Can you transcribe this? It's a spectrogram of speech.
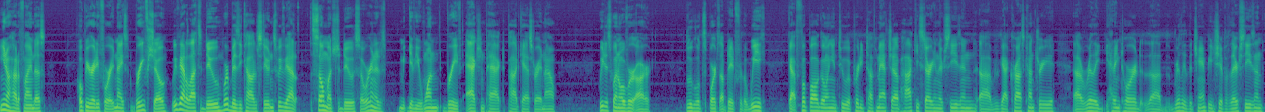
You know how to find us. Hope you're ready for a nice, brief show. We've got a lot to do. We're busy college students. We've got so much to do, so we're going to just give you one brief, action packed podcast right now. We just went over our Blugold Sports update for the week. Got football going into a pretty tough matchup. Hockey starting their season. Uh, we've got cross country uh, really heading toward uh, really the championship of their season.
